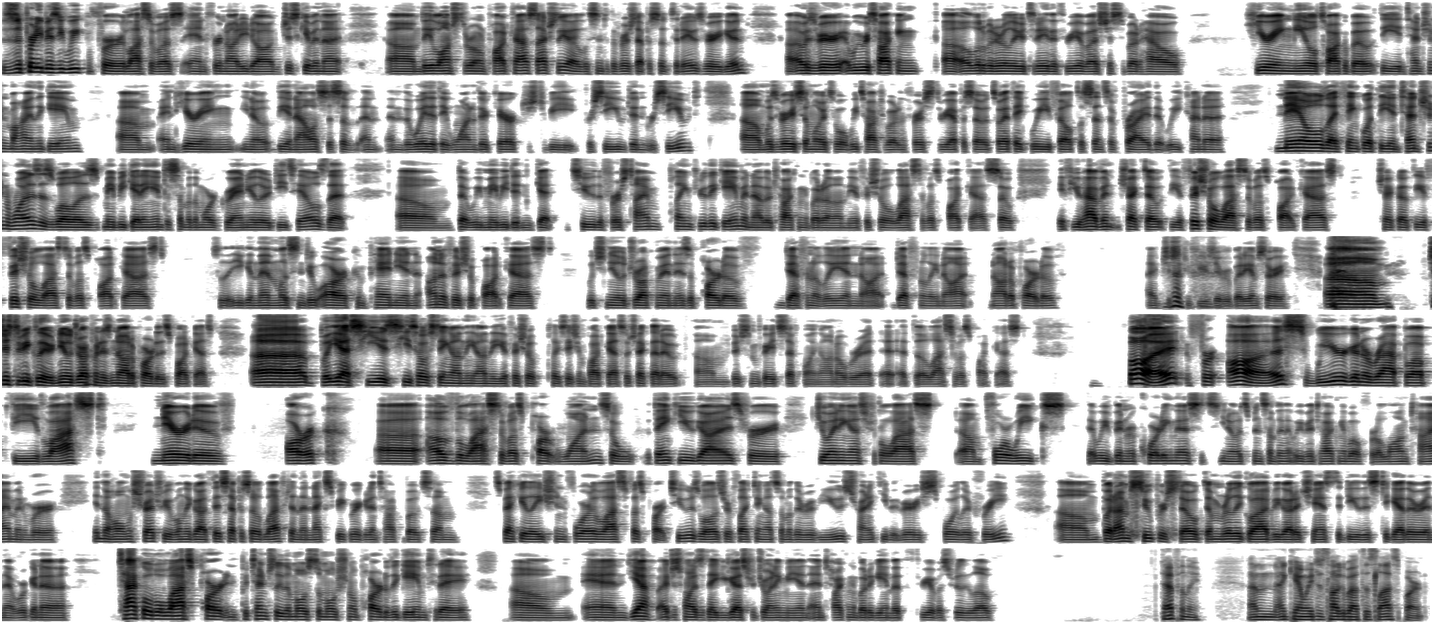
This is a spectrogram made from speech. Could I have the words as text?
this is a pretty busy week for Last of Us and for Naughty Dog. Just given that um, they launched their own podcast. Actually, I listened to the first episode today. It was very good. Uh, I was very. We were talking uh, a little bit earlier today, the three of us, just about how hearing Neil talk about the intention behind the game. Um, and hearing you know the analysis of and, and the way that they wanted their characters to be perceived and received um, was very similar to what we talked about in the first three episodes. So I think we felt a sense of pride that we kind of nailed, I think, what the intention was, as well as maybe getting into some of the more granular details that um, that we maybe didn't get to the first time playing through the game, and now they're talking about it on the official Last of Us podcast. So if you haven't checked out the official Last of Us podcast, check out the official Last of Us podcast so that you can then listen to our companion unofficial podcast, which Neil Druckmann is a part of, definitely, and not definitely not not a part of. I just confused everybody. I'm sorry. Um, just to be clear, Neil Druckmann is not a part of this podcast. Uh, but yes, he is. He's hosting on the on the official PlayStation podcast. So check that out. Um, there's some great stuff going on over at, at, the Last of Us podcast. But for us, we're gonna wrap up the last narrative arc uh, of The Last of Us Part One. So thank you guys for joining us for the last um, four weeks that we've been recording this. It's you know it's been something that we've been talking about for a long time, and we're in the home stretch. We've only got this episode left, and then next week we're going to talk about some speculation for The Last of Us Part Two, as well as reflecting on some of the reviews, trying to keep it very spoiler free. Um, but I'm super stoked. I'm really glad we got a chance to do this together, and that we're gonna tackle the last part and potentially the most emotional part of the game today. Um, and yeah, I just wanted to thank you guys for joining me and, and talking about a game that the three of us really love. Definitely and I can't wait to talk about this last part.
